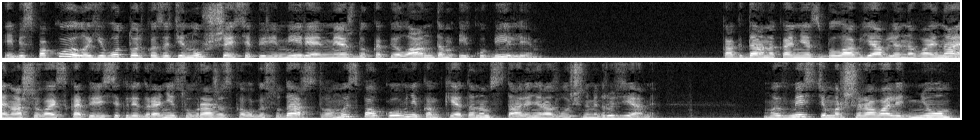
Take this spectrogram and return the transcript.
и беспокоило его только затянувшееся перемирие между Капелландом и Кубилием. Когда, наконец, была объявлена война и наши войска пересекли границу вражеского государства, мы с полковником Кетаном стали неразлучными друзьями. Мы вместе маршировали днем,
